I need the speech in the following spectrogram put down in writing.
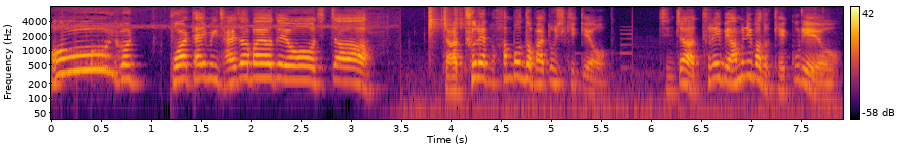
오 이거 부활 타이밍 잘 잡아야 돼요 진짜 자 trap 한 번 더 발동시킬게요 진짜 trap이 아무리 봐도 개꿀이에요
